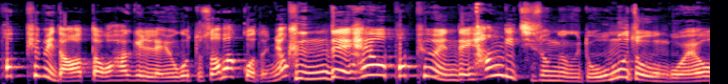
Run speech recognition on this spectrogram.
퍼퓸이 나왔다고 하길래 이것도 써봤거든요. 근데 헤어 퍼퓸인데 향기 지속력이 너무 좋은 거예요.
